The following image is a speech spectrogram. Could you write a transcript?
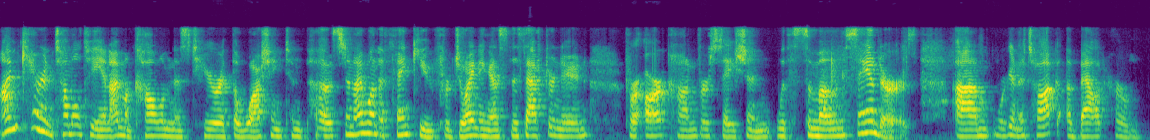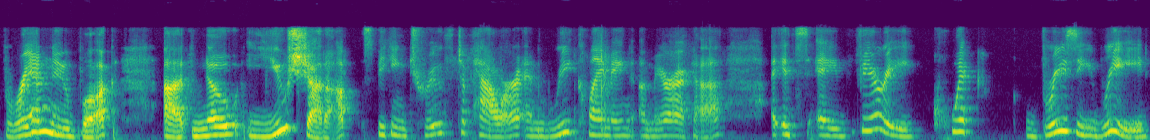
I'm Karen Tumulty, and I'm a columnist here at the Washington Post. And I want to thank you for joining us this afternoon for our conversation with Symone Sanders. Um, we're going to talk about her brand new book, uh, No You Shut Up Speaking Truth to Power and Reclaiming America. It's a very quick breezy read,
